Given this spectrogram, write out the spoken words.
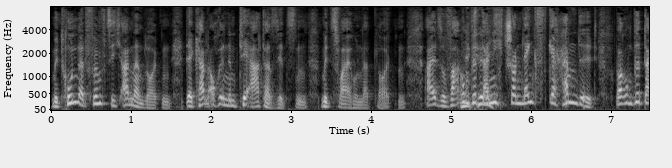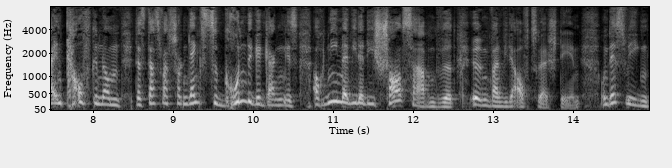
mit 150 anderen Leuten, der kann auch in einem Theater sitzen mit 200 Leuten. Also, warum Natürlich. wird da nicht schon längst gehandelt? Warum wird da in Kauf genommen, dass das, was schon längst zugrunde gegangen ist, auch nie mehr wieder die Chance haben wird, irgendwann wieder aufzuerstehen? Und deswegen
